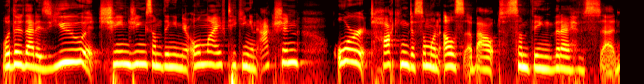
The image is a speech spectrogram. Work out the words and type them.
whether that is you changing something in your own life, taking an action, or talking to someone else about something that I have said.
